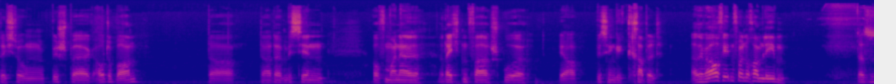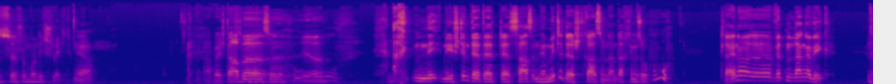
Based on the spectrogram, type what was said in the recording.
Richtung Bischberg Autobahn. Da, da hat er ein bisschen auf meiner rechten Fahrspur, ja, ein bisschen gekrabbelt. Also er war auf jeden Fall noch am Leben. Das ist ja schon mal nicht schlecht. Ja. Aber ich dachte Aber, mir dann so, uh, ja. Ach, nee, nee stimmt, der, der, der saß in der Mitte der Straße und dann dachte ich mir so, huh, kleiner äh, wird ein langer Weg.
